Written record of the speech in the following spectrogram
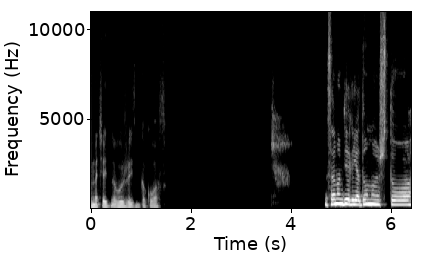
начать новую жизнь, как у вас? На самом деле, я думаю, что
